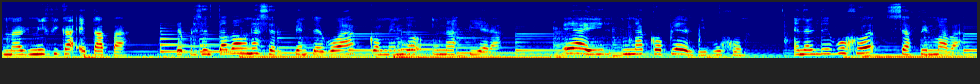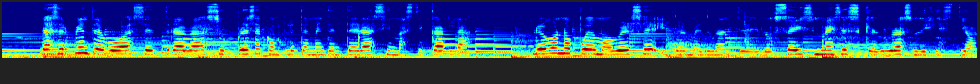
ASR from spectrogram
magnífica etapa. Representaba una serpiente boa comiendo una fiera. He ahí una copia del dibujo. En el dibujo se afirmaba, la serpiente boa se traga su presa completamente entera sin masticarla, luego no puede moverse y duerme durante los seis meses que dura su digestión.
